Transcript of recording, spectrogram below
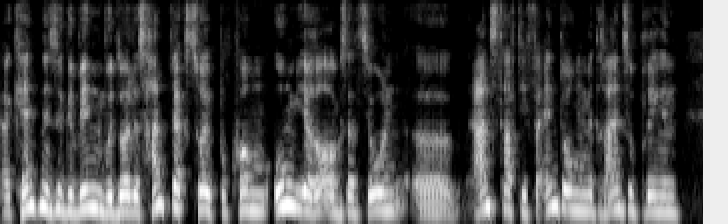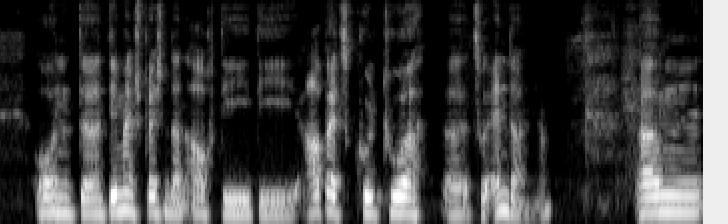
Erkenntnisse gewinnen, wo Leute das Handwerkszeug bekommen, um ihre Organisation äh, ernsthaft die Veränderungen mit reinzubringen, und äh, dementsprechend dann auch die, die Arbeitskultur äh, zu ändern. Ja. Ähm,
